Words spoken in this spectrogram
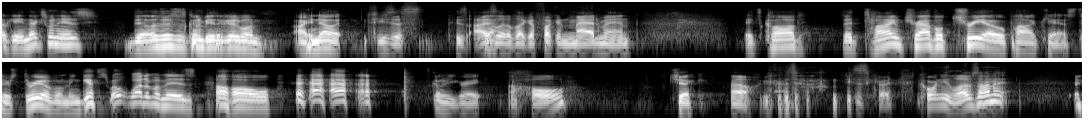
okay. Next one is this is going to be the good one. I know it. Jesus, his eyes Yeah. lit up like a fucking madman. It's called the Time Travel Trio Podcast. There's three of them, and guess what? One of them is a hole. it's to be great. A hole? Check. Oh, Jesus Christ! Courtney Love's on it.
